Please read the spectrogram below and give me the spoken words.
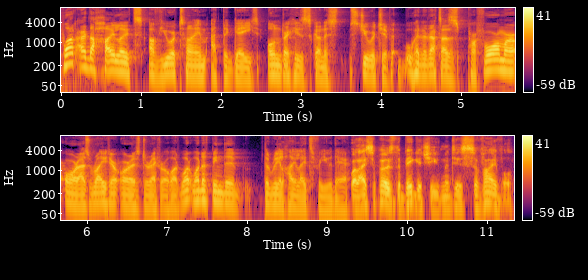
What are the highlights of your time at the gate under his kind of stewardship, whether that's as performer or as writer or as director or what? What, what have been the, the real highlights for you there? Well, I suppose the big achievement is survival.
